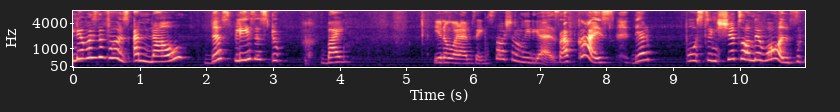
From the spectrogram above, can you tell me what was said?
india was the first and now this place is took by you know what i'm saying social medias of course they are posting shits on their walls.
